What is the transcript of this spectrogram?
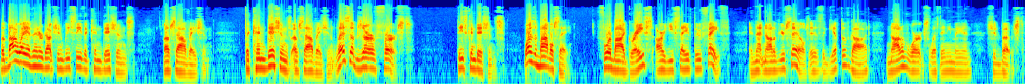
But by way of introduction, we see the conditions of salvation. The conditions of salvation. Let's observe first these conditions. What does the Bible say? For by grace are ye saved through faith, and that not of yourselves. It is the gift of God, not of works, lest any man should boast.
